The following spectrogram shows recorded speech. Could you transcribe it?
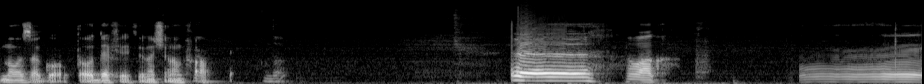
no za gol. To definitivno će nam faliti. Da. E, Ovako. Mm,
